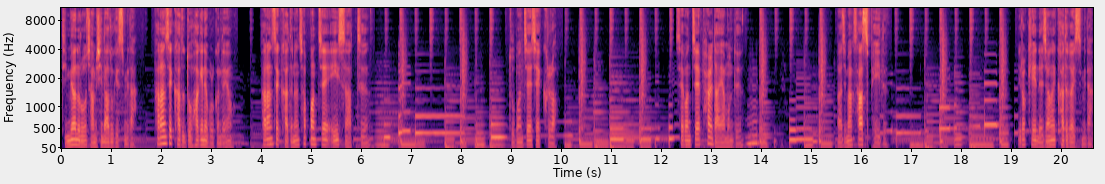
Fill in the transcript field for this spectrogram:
뒷면으로 잠시 놔두겠습니다. 파란색 카드도 확인해 볼 건데요. 파란색 카드는 첫 번째 에이스 하트, 두 번째 잭 클럽, 세 번째 팔 다이아몬드, 마지막 4 스페이드. 이렇게 4장의 카드가 있습니다.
